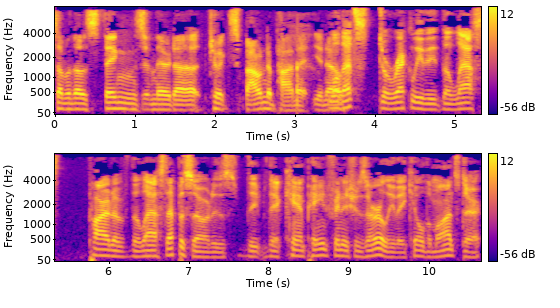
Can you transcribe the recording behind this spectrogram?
some of those things in there to to expound upon it you know Well, that's directly the the last part of the last episode is the their campaign finishes early. They kill the monster,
